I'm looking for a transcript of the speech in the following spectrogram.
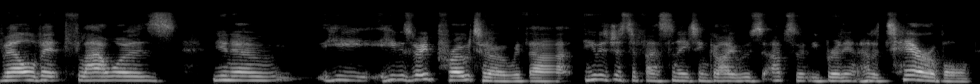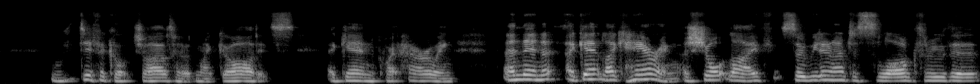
velvet flowers. You know, he he was very proto with that. He was just a fascinating guy who was absolutely brilliant. Had a terrible, difficult childhood. My God, it's again quite harrowing. And then again, like Haring, a short life, so we don't have to slog through the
